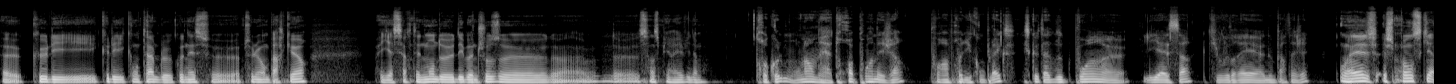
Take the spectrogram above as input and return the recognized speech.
que, les, comptables connaissent absolument par cœur, bah, il y a certainement de, des bonnes choses de s'inspirer évidemment. Trop cool. Bon, là, on est à trois points déjà pour un produit complexe. Est-ce que tu as d'autres points euh, liés à ça que tu voudrais euh, nous partager? Ouais, je, pense qu'il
